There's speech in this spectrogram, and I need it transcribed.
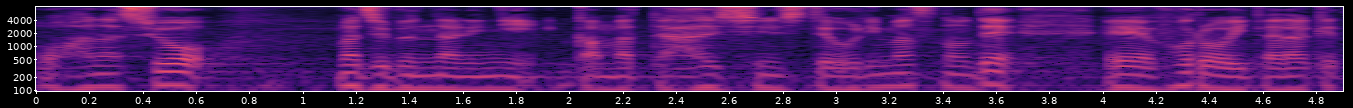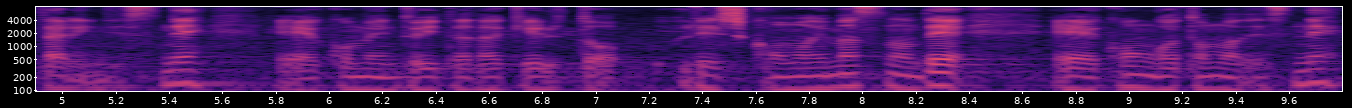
お話を、まあ、自分なりに頑張って配信しておりますので、えー、フォローいただけたりですね、えー、コメントいただけると嬉しく思いますので、えー、今後ともですね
